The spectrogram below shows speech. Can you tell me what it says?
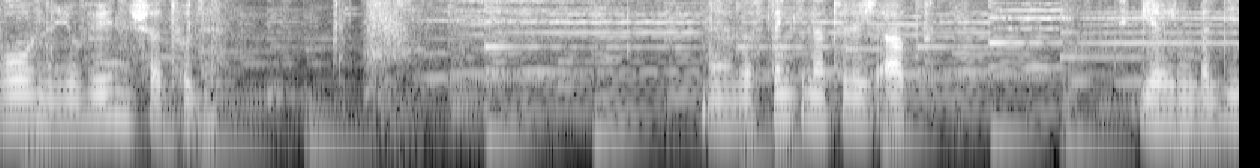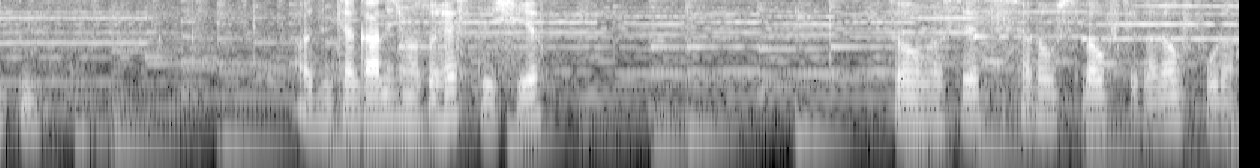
Oh, eine Juwelenschatulle. Ja, das lenkt die natürlich ab. Die gierigen Banditen. Aber sind ja gar nicht mal so hässlich hier. So, was jetzt? Ja, los, lauf, Digga, lauf, Bruder.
